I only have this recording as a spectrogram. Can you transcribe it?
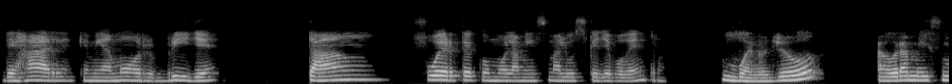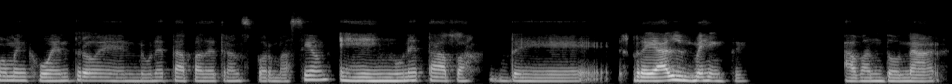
dejar que mi amor brille tan fuerte como la misma luz que llevo dentro? Bueno, yo ahora mismo me encuentro en una etapa de transformación, en una etapa de realmente abandonar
